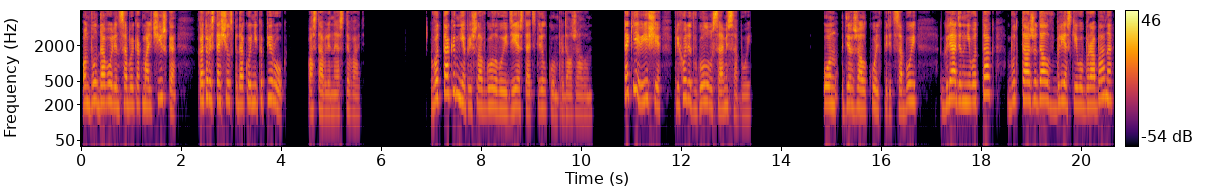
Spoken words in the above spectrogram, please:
Он был доволен собой, как мальчишка, который стащил с подоконника пирог, поставленный остывать. «Вот так и мне пришла в голову идея стать стрелком», — продолжал он. «Такие вещи приходят в голову сами собой». Он держал кольт перед собой, глядя на него так, будто ожидал в блеске его барабана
